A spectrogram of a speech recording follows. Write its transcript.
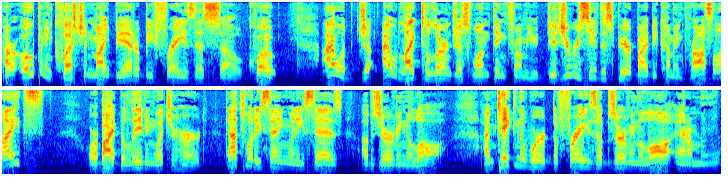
Our opening question might better be phrased as so. Quote, I would, ju- I would like to learn just one thing from you. Did you receive the Spirit by becoming proselytes or by believing what you heard? That's what he's saying when he says observing the law. I'm taking the word, the phrase observing the law, and I'm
